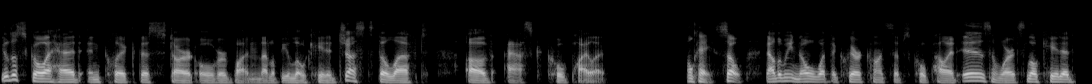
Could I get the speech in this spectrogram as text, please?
you'll just go ahead and click the Start Over button. That'll be located just to the left of Ask Copilot. Okay, so now that we know what the Clear Concepts Copilot is and where it's located,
